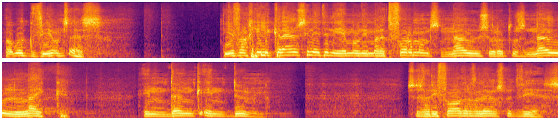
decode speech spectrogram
maar ook wie ons is. Die evangelie kry ons nie net in die hemel nie, maar dit vorm ons nou sodat ons nou lyk en dink en doen. Soos wat die Vader wil hê ons moet wees.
